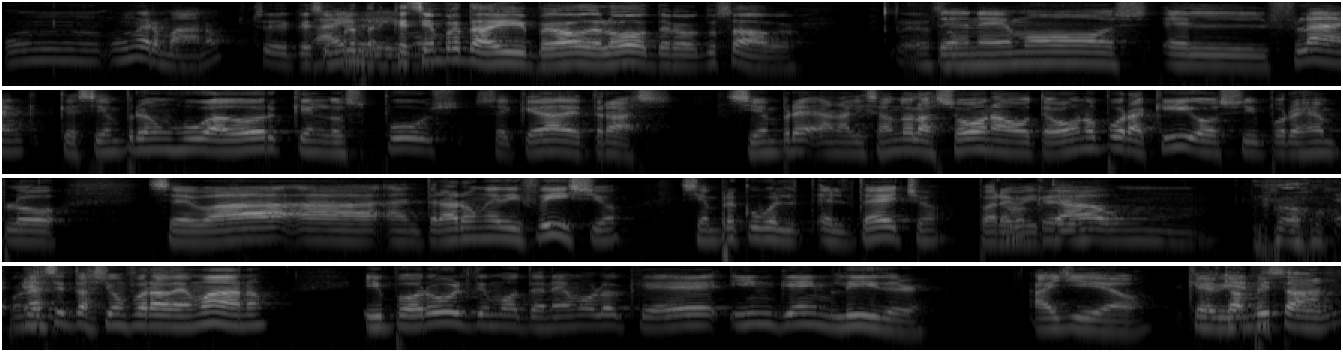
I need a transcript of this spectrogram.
un, un hermano. Sí, que Ahí siempre, que mismo. siempre está ahí, pegado del otro, tú sabes. Eso. Tenemos el flank, que siempre es un jugador que en los push se queda detrás. Siempre analizando la zona, o te va uno por aquí, o si, por ejemplo, se va a, a entrar a un edificio, siempre cubre el, el techo para evitar un, una situación fuera de mano. Y por último, tenemos lo que es In-Game Leader, IGL. Que el viene- capitán.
